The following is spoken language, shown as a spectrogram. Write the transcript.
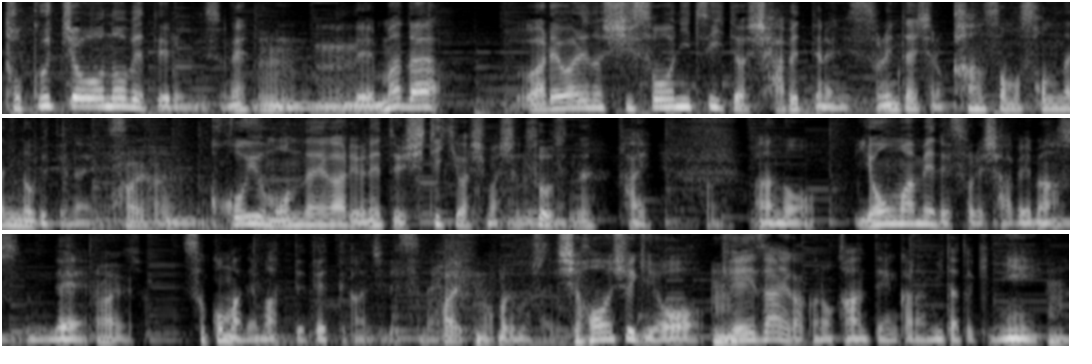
特徴を述べてるんですよね。うんうん。でまだ我々の思想については喋ってないんです。それに対しての感想もそんなに述べてないです。はいはい、こういう問題があるよねという指摘はしましたけどね。そうですね。はい、あの4話目でそれ喋りますんで、はい。そこまで待っててって感じですね。はいわかりました。資本主義をうん。経済学の観点から見た時に、うん。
